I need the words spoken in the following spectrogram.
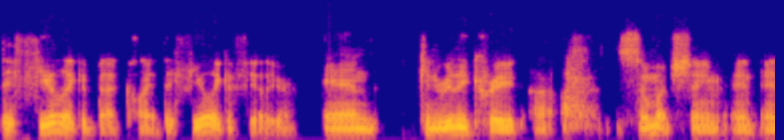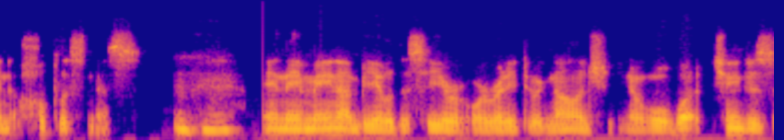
they feel like a bad client they feel like a failure and can really create uh, so much shame and, and hopelessness. Mm-hmm. And they may not be able to see or, or ready to acknowledge, you know, well, what changes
